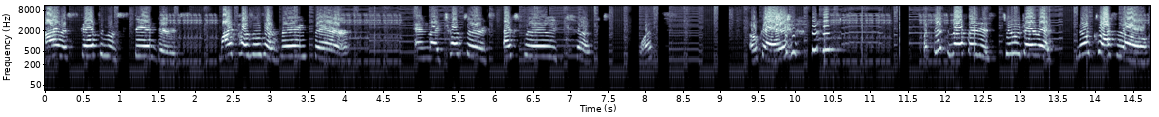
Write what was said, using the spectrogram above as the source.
I'm a skeleton of standards. My puzzles are very fair. And my traps are ex expertly cooked. What? Okay. but this method is too direct. No class at all.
